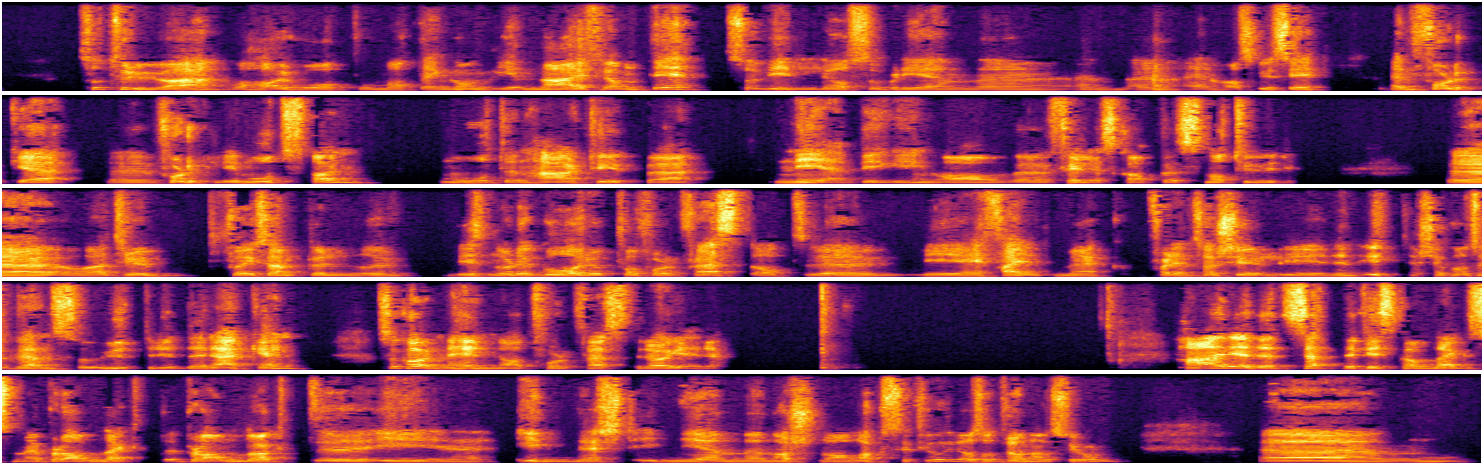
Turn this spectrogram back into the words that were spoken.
så tror jeg og har håp om at en gang i nær framtid så vil det også bli en, en, en, en, hva skal vi si, en folke, eh, folkelig motstand mot denne type nedbygging av fellesskapets natur. Og jeg tror f.eks. Når, når det går opp for folk flest at vi er i ferd med for den saks skyld i den ytterste konsekvens å utrydde rekeren, så kan det hende at folk flest reagerer. Her er det et settefiskanlegg som er planlagt, planlagt eh, i, innerst inn i en nasjonal laksefjord, altså Trondheimsfjorden. Um,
